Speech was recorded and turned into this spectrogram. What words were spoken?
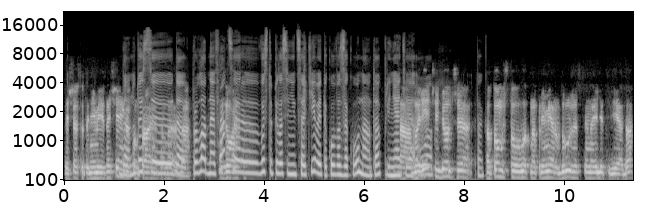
Сейчас это не имеет значения. Да, ну то есть, э, да, да, провладная фракция называется. выступила с инициативой такого закона, так, принятия. Да, но о... речь идет же так. о том, что вот, например, в дружественной Литве, да,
